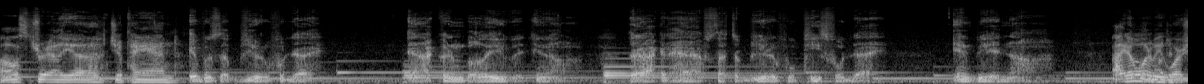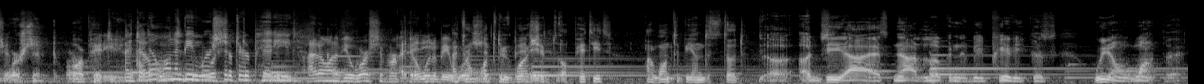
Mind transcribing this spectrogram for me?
Australia, Japan. It was a beautiful day. And I couldn't believe it, you know, that I could have such a beautiful, peaceful day in Vietnam. I don't want to be worshipped, worshipped or pitied. I don't, want to be worshipped or pitied. I don't want to be worshipped or pitied. don't want to be I don't want to be worshipped or pitied. I want to be understood. Uh, a GI is not looking to be pitied because we don't want that.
